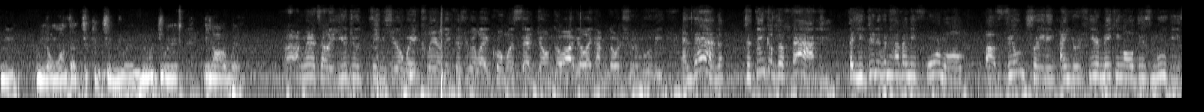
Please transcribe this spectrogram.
we, we don't want that to continue, and we were doing it in our way. Uh, I'm gonna tell you, you do things your way clearly because you were like Cuomo said, don't go out. You're like, I'm going to shoot a movie. And then to think of the fact that you didn't even have any formal uh, film training, and you're here making all these movies,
